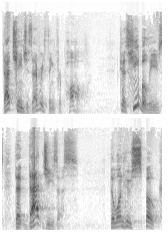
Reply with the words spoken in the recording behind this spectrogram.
That changes everything for Paul because he believes that that Jesus, the one who spoke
